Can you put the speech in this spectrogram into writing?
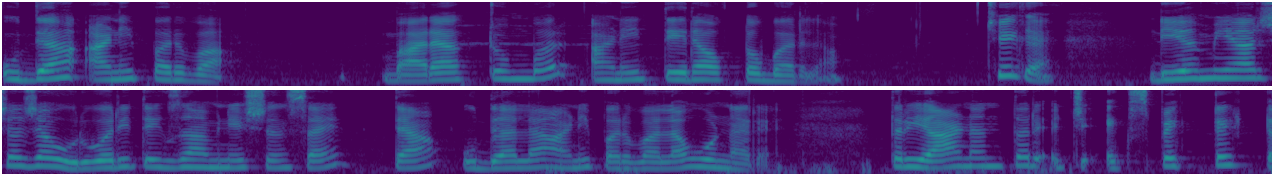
उद्या आणि परवा बारा ऑक्टोंबर आणि तेरा ऑक्टोबरला. ठीक आहे? डी एम ई आरच्या ज्या उर्वरित एक्झामिनेशन्स आहेत त्या उद्याला आणि परवाला होणार आहे. तर यानंतर याची एक्सपेक्टेड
